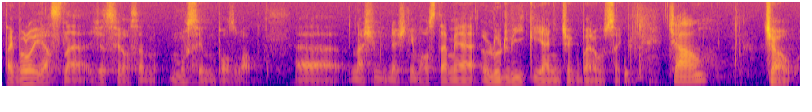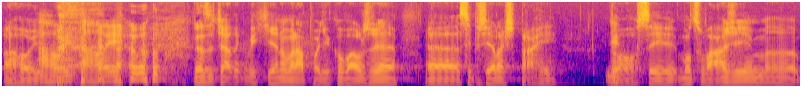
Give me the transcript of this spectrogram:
tak bylo jasné, že si ho sem musím pozvat. Eh, naším dnešním hostem je Ludvík Janíček Berousek. Čau. Čau, ahoj. Ahoj, ahoj. Na začátek bych ti jenom rád poděkoval, že si přijel až z Prahy, to si moc vážím, eh,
